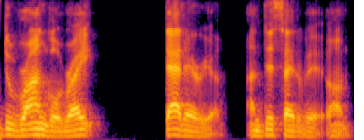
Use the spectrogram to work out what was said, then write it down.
Durango, right? That area on this side of it. Um,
